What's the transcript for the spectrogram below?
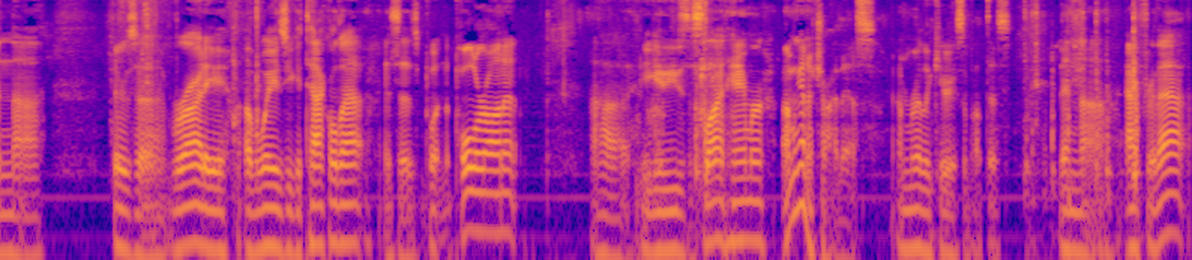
then uh, there's a variety of ways you could tackle that. It says putting the puller on it. Uh, you can use the slide hammer. I'm going to try this. I'm really curious about this. Then uh, after that,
